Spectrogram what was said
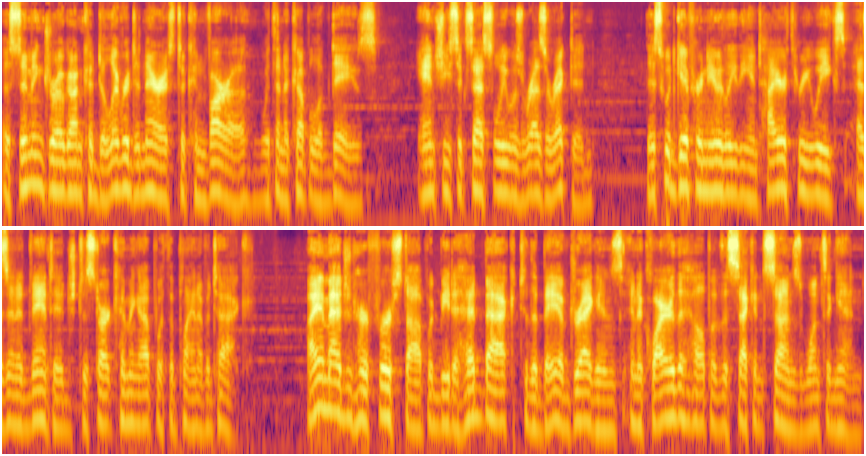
Assuming Drogon could deliver Daenerys to Kinvara within a couple of days, and she successfully was resurrected, this would give her nearly the entire three weeks as an advantage to start coming up with a plan of attack. I imagine her first stop would be to head back to the Bay of Dragons and acquire the help of the Second Sons once again,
